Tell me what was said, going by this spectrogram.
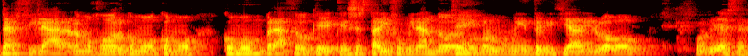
perfilar a lo mejor como, como, como un brazo que, que se está difuminando Sí. con un movimiento inicial y luego... Podría ser.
